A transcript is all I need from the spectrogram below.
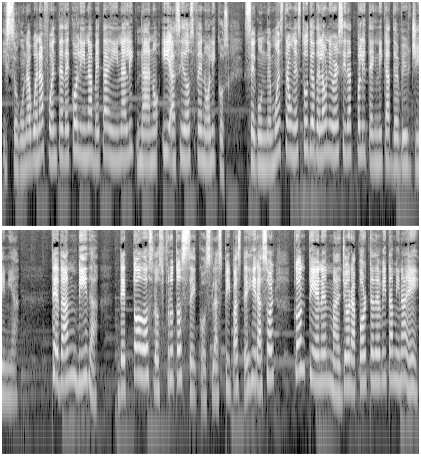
y son una buena fuente de colina, betaína, lignano y ácidos fenólicos, según demuestra un estudio de la Universidad Politécnica de Virginia. Te dan vida. De todos los frutos secos, las pipas de girasol contienen mayor aporte de vitamina E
